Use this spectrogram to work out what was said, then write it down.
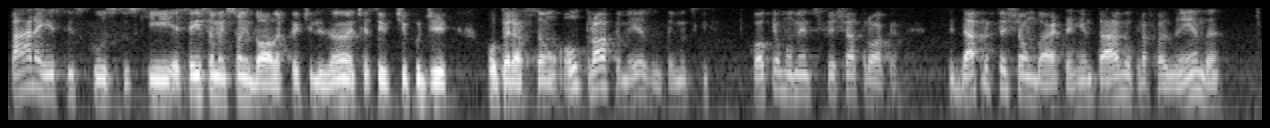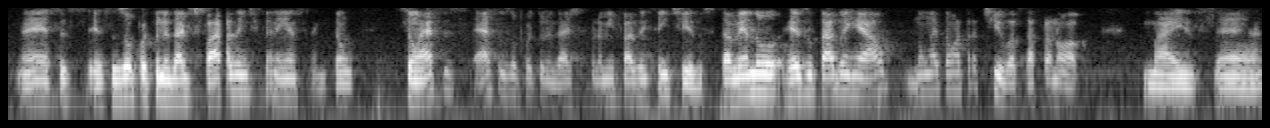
para esses custos que essencialmente são em dólar, fertilizante, esse tipo de operação, ou troca mesmo, tem muitos que qual que é o momento de fechar a troca? Se dá para fechar um barter rentável para a fazenda, né, essas, essas oportunidades fazem diferença. Então, são essas, essas oportunidades que para mim fazem sentido. Se está vendo resultado em real, não é tão atrativo a safra nova. Mas, é,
